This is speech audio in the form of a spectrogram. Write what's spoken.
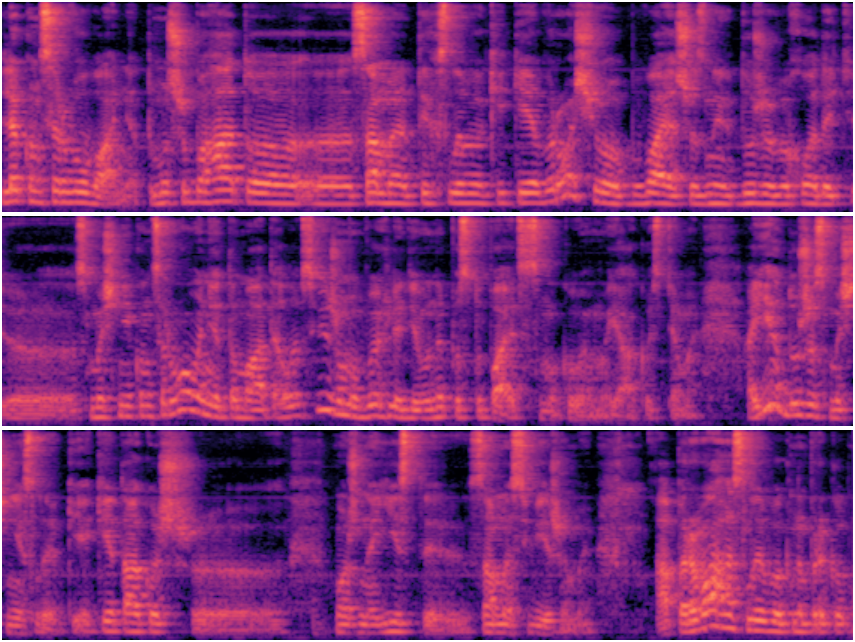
для консервування. Тому що багато е, саме тих сливок, які я вирощував, буває, що з них дуже виходять е, смачні консервовані томати, але в свіжому вигляді вони поступаються смаковими якостями. А є дуже смачні сливки, які також е, можна їсти саме свіжими. А перевага сливок, наприклад,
